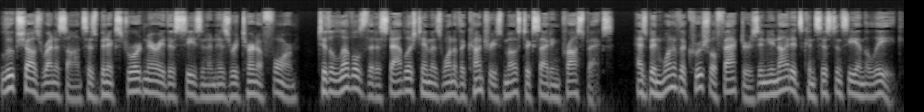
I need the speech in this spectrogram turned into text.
Luke Shaw's renaissance has been extraordinary this season and his return of form, to the levels that established him as one of the country's most exciting prospects, has been one of the crucial factors in United's consistency in the league.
